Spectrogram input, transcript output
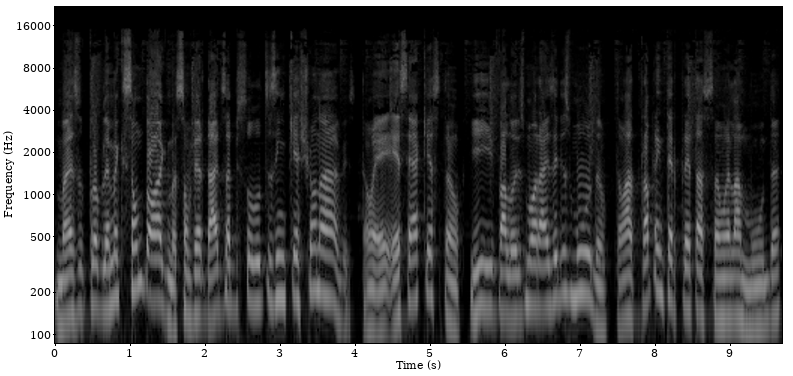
mas o problema é que são dogmas, são verdades absolutas inquestionáveis. Então, é, essa é a questão. E valores morais, eles mudam. Então, a própria interpretação, ela muda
